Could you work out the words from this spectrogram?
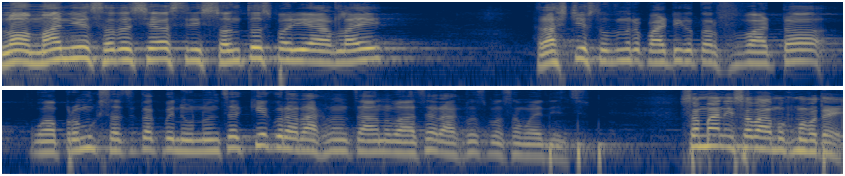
ल मान्य सदस्य श्री सन्तोष परियारलाई राष्ट्रिय स्वतन्त्र पार्टीको तर्फबाट उहाँ प्रमुख सचेतक पनि हुनुहुन्छ। के कुरा राख्न चाहनु भएको छ? राख्नुहोस् म समय दिन्छु। सम्मान्य सभामुख महोदय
